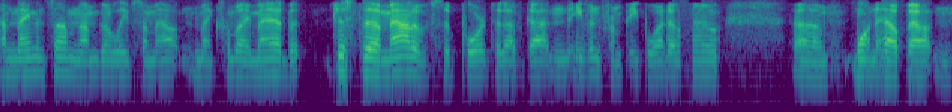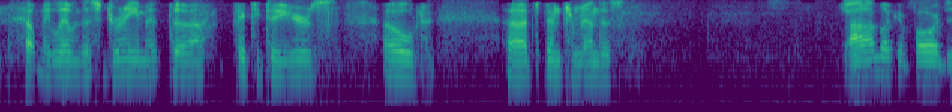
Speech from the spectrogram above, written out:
I'm naming some, and I'm going to leave some out and make somebody mad. But just the amount of support that I've gotten, even from people I don't know, um, wanting to help out and help me live this dream at uh, 52 years old. Uh, it's been tremendous. Jon, I'm looking forward to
